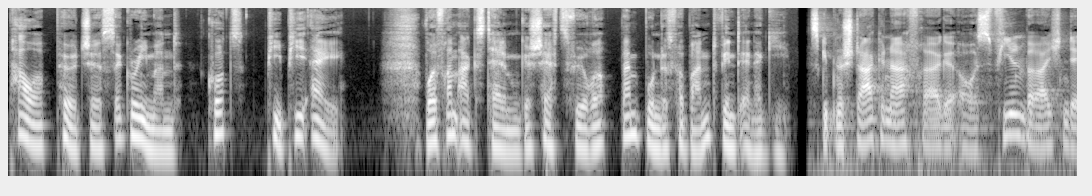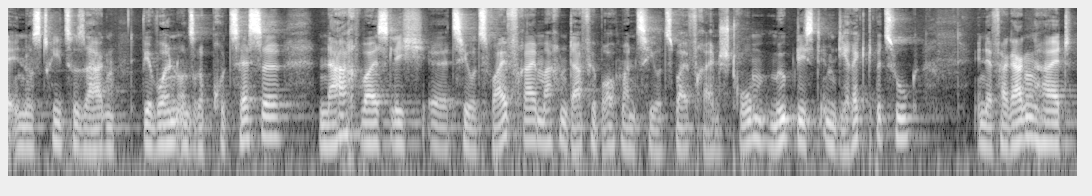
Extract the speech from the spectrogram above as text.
Power Purchase Agreement, kurz PPA. Wolfram Axthelm, Geschäftsführer beim Bundesverband Windenergie. Es gibt eine starke Nachfrage aus vielen Bereichen der Industrie zu sagen, wir wollen unsere Prozesse nachweislich äh, CO2-frei machen. Dafür braucht man CO2-freien Strom, möglichst im Direktbezug. In der Vergangenheit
